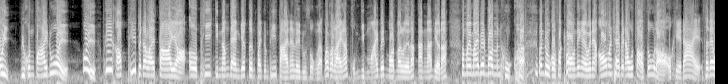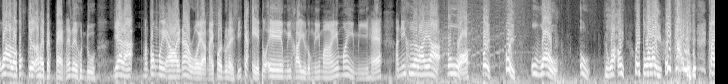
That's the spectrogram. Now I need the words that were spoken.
อุ้ย มีคนตายด้วย เฮ้ยพี่ครับพี่เป็นอะไรตายอะเออพี่กินน้ำแดงเยอะเกินไปจนพี่ตายนั่นเลยดูทรงแล้วไม่เป็นไรงั้นผมหยิบไม้เบสบอลมาเลยละกันนะเดี๋ยวนะทำไมไม้เบสบอลมันถูกกว่า มันถูกกว่าฟักทองได้ไงวะเนี่ยอ๋อมันใช้เป็นอาวุธต่อสู้เหรอโอเคได้ แสดงว่าเราต้องเจออะไรแปลกๆแน่เลยคนดู แย่ละ มันต้องมีอะไรน่ารวยอะไหนเปิดดูหน่อยสิจะเอ๋ตัวเองมีใครอยู่ตรงนี้ไหมไม่มีแฮะ อันนี้คืออะไรอะตู้เหรอเฮ้ยเฮ้ยอู้ว้าวอู้ ถือว่าเอ้ยเฮ้ยตัวอะไรเฮ้ยไก่ไก่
